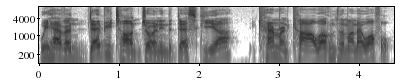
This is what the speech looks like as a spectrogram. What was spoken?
we have a debutant joining the desk here, Cameron Carr. Welcome to the Monday Waffle.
